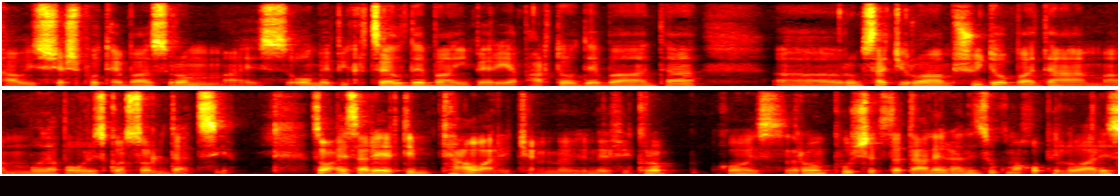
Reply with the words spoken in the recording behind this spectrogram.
თავის შეშფოთებას, რომ ეს ომები გრძელდება, იმპერია ფართოვდება და რომ საჭიროა მშვიდობა და მონოპოლის კონსოლიდაცია. ზო, ეს არის ერთი მთავარი, ჩემ მე ვფიქრობ, ხო ეს რომ ფუშეც და ტალერანის უკმაყოფილო არის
